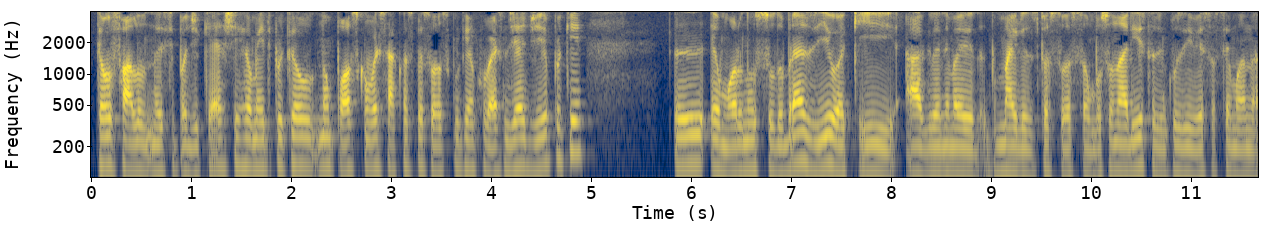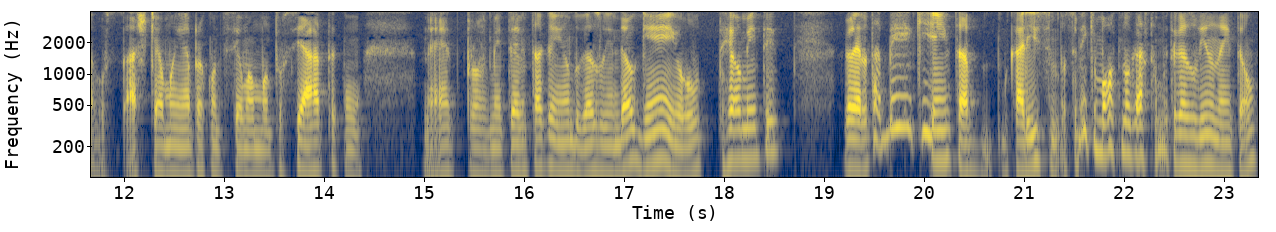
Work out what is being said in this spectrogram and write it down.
Então eu falo nesse podcast realmente porque eu não posso conversar com as pessoas com quem eu converso no dia a dia, porque eu moro no sul do Brasil, aqui a grande maioria, a maioria das pessoas são bolsonaristas, inclusive essa semana, acho que é amanhã para acontecer uma motociata com né? Provavelmente deve estar tá ganhando gasolina de alguém, ou realmente a galera tá bem aqui, hein? Tá caríssimo. Se bem que moto não gasta muita gasolina, né? Então,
